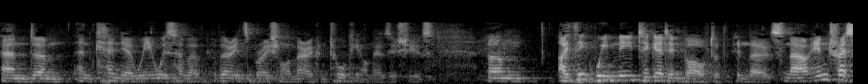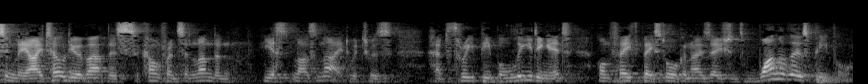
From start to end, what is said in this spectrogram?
and, um, and Kenya, we always have a, a very inspirational American talking on those issues. Um, I think we need to get involved in those. Now, interestingly, I told you about this conference in London yes, last night, which was had three people leading it on faith-based organisations. One of those people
